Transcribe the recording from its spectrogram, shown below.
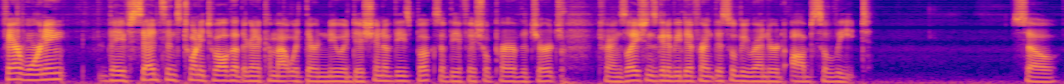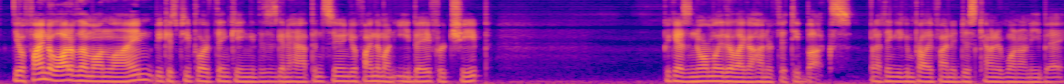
Fair warning, they've said since 2012 that they're going to come out with their new edition of these books of the official prayer of the church. Translation is going to be different. This will be rendered obsolete. So you'll find a lot of them online because people are thinking this is going to happen soon. You'll find them on eBay for cheap because normally they're like 150 bucks, but I think you can probably find a discounted one on eBay.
